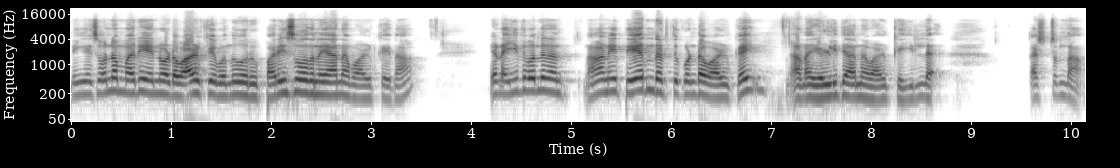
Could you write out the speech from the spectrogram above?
நீங்கள் சொன்ன மாதிரி என்னோடய வாழ்க்கை வந்து ஒரு பரிசோதனையான வாழ்க்கை தான். ஏன்னா இது வந்து நான் நானே தேர்ந்தெடுத்து கொண்ட வாழ்க்கை. ஆனால் எளிதான வாழ்க்கை இல்லை. கஷ்டம்தான்.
